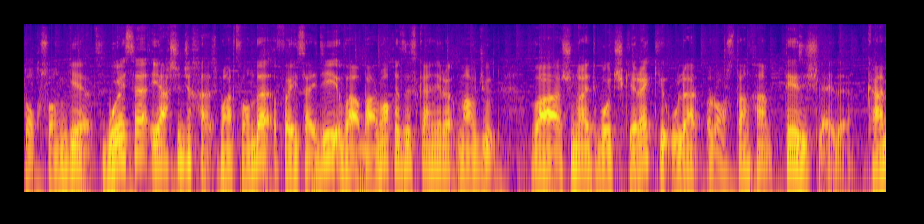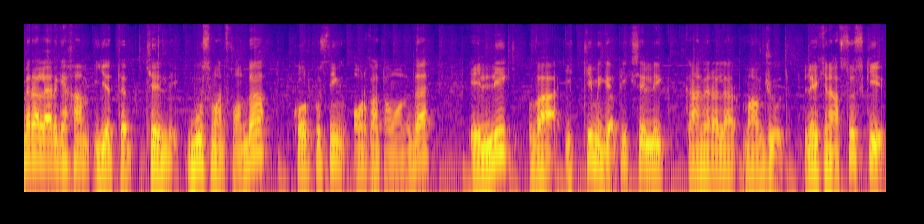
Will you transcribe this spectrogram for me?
90 Hz bu esa yaxshi jihat smartfonda Face ID va barmoq izi skaneri mavjud va shuni aytib o'tish kerakki ular rostdan ham tez ishlaydi. Kameralarga ham yetib keldik. Bu smartfonda korpusning orqa tomonida 50 va 2 megapiksellik kameralar mavjud. Lekin afsuski,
